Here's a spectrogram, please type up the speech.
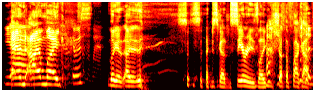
Yeah. And I'm like, it was. look at I. I just got series like shut the fuck up.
